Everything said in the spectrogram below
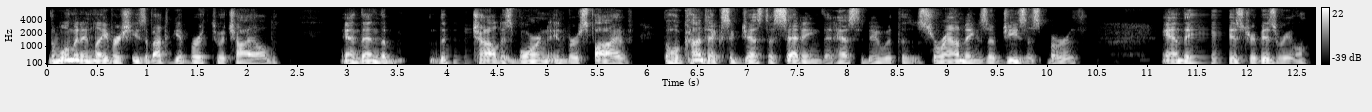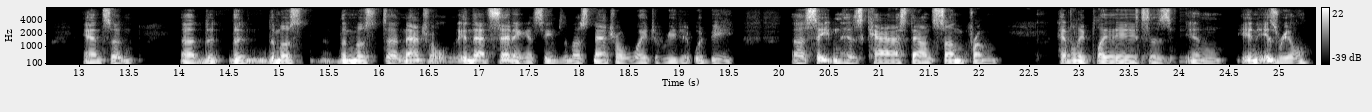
the woman in labor; she's about to give birth to a child, and then the the child is born in verse five. The whole context suggests a setting that has to do with the surroundings of Jesus' birth and the history of Israel. And so, uh, the the the most the most uh, natural in that setting, it seems the most natural way to read it would be uh, Satan has cast down some from heavenly places in in Israel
